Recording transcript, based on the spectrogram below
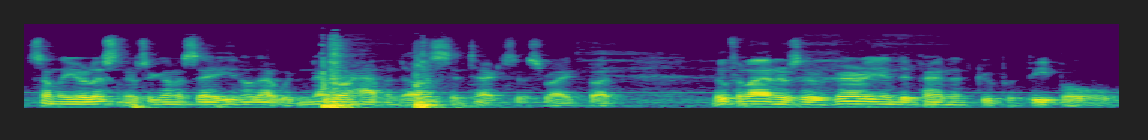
some of your listeners are going to say, you know, that would never happen to us in Texas, right? But Newfoundlanders are a very independent group of people,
